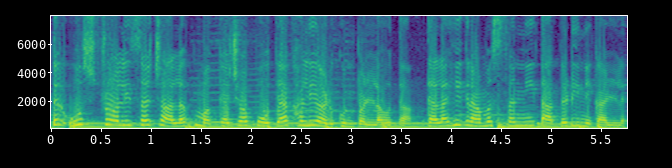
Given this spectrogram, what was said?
तर ऊस ट्रॉलीचा चालक मक्याच्या पोत्याखाली अडकून पडला होता. त्यालाही ग्रामस्थांनी तातडीने काढलंय.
